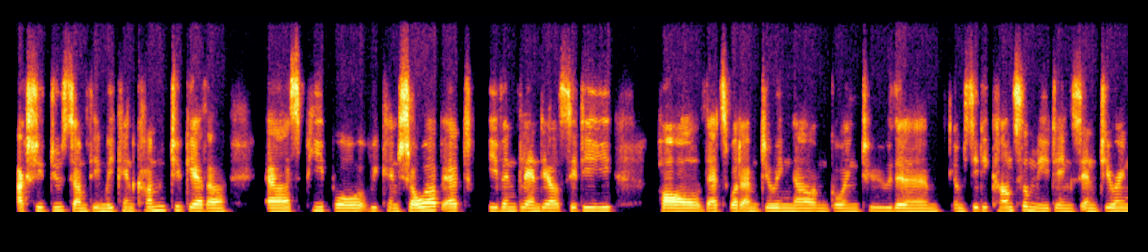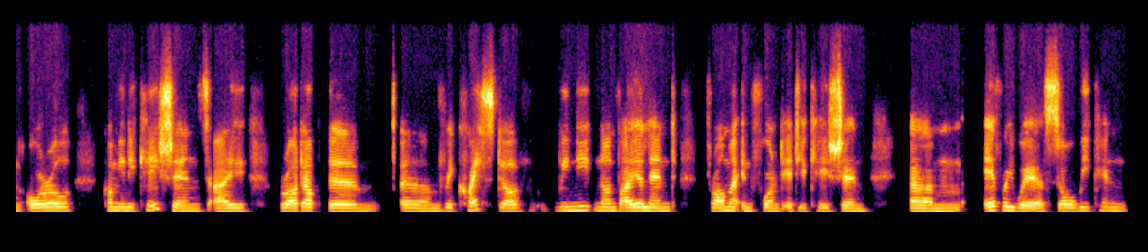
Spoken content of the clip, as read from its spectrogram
actually do something. We can come together as people. We can show up at even Glendale City Hall. That's what I'm doing now. I'm going to the um, city council meetings, and during oral communications, I brought up the um, request of we need nonviolent trauma informed education um, everywhere so we can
